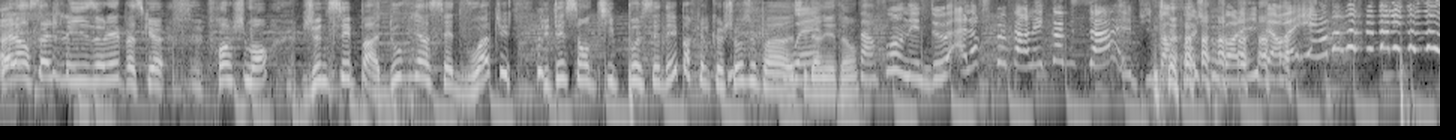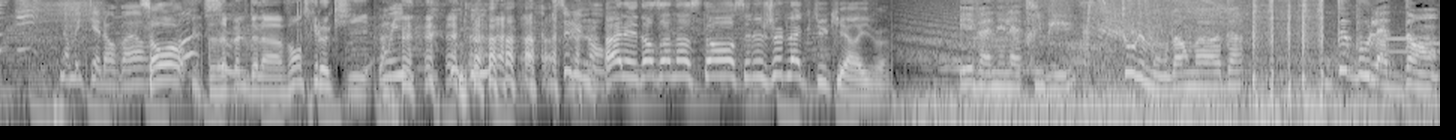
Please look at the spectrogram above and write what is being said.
Alors ça je l'ai isolé parce que franchement, je ne sais pas d'où vient cette voix. Tu tu t'es senti possédé par quelque chose ou pas euh, ces derniers temps? Parfois on est deux, alors je peux parler comme ça Et puis parfois je peux parler hyper bas Et alors parfois je peux parler comme ça aussi. Non mais quelle horreur. Sandro, Ça s'appelle de la ventriloquie. Oui, absolument. Allez dans un instant, c'est le jeu de l'actu qui arrive. Evan et la tribu, tout le monde en mode. Debout là-dedans.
